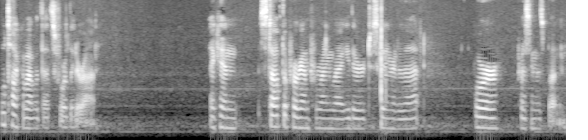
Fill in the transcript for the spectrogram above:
We'll talk about what that's for later on. I can stop the program from running by either just getting rid of that or pressing this button.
